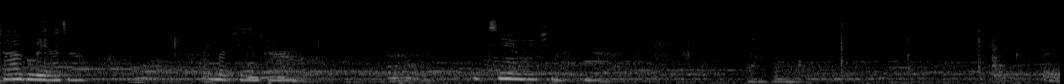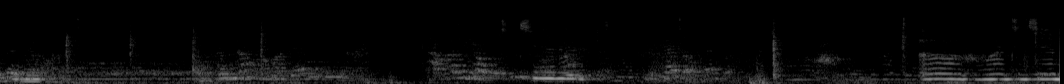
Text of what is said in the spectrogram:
ခြားကူတွေကကျတော့တိတ်မပြင်ထားဘူးကျင်းလေးဖြစ်နေတာ ကျင်းလေးအော်ဟိုကကျင်း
